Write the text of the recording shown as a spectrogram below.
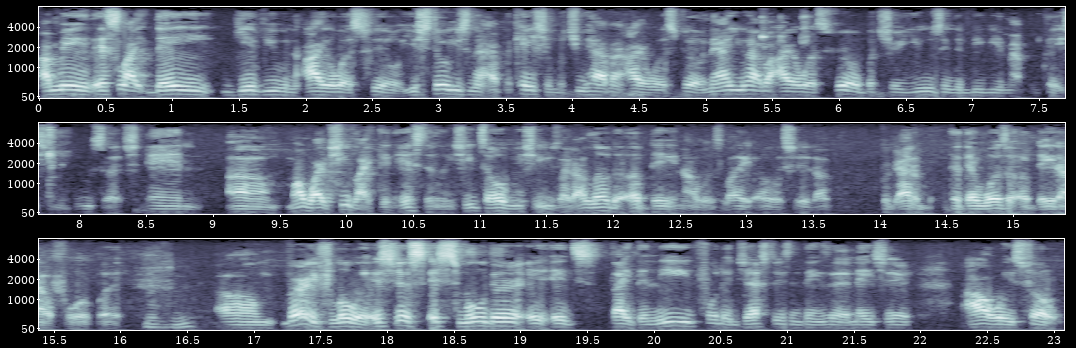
I mean, it's like they give you an iOS feel. You're still using the application, but you have an iOS feel. Now you have an iOS feel, but you're using the BBM application to do such. And um, my wife, she liked it instantly. She told me she was like, "I love the update," and I was like, "Oh shit, I forgot that there was an update out for it." But um, very fluid. It's just it's smoother. It, it's like the need for the gestures and things of that nature. I always felt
